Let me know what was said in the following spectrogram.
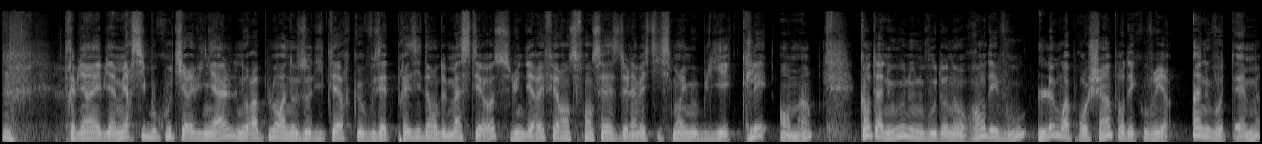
Très bien, eh bien merci beaucoup Thierry Vignal. Nous rappelons à nos auditeurs que vous êtes président de Mastéos, l'une des références françaises de l'investissement immobilier clé en main. Quant à nous, nous vous donnons rendez-vous le mois prochain pour découvrir un nouveau thème.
